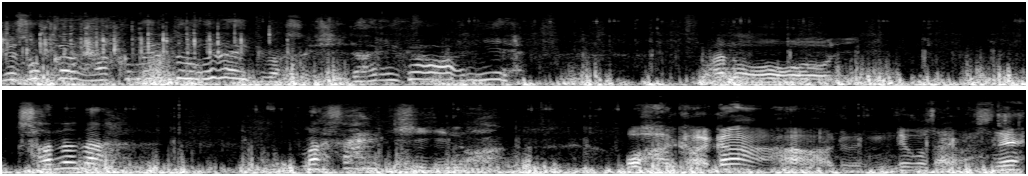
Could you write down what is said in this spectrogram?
でそこから 100m ぐらい行きます。左側にあの真田正幸のお墓があるんでございますね。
